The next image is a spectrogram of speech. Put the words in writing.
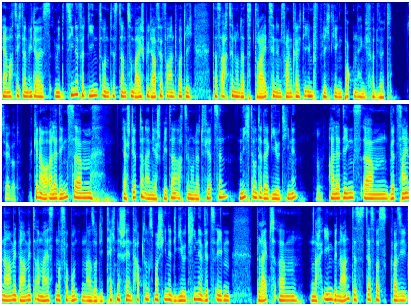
Er macht sich dann wieder als Mediziner verdient und ist dann zum Beispiel dafür verantwortlich, dass 1813 in Frankreich die Impfpflicht gegen Pocken eingeführt wird. Sehr gut. Genau, allerdings, ähm, er stirbt dann ein Jahr später, 1814, nicht unter der Guillotine. Hm. Allerdings ähm, wird sein Name damit am meisten noch verbunden. Also die technische Enthauptungsmaschine, die Guillotine wird eben, bleibt ähm, nach ihm benannt. Das ist das, was quasi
